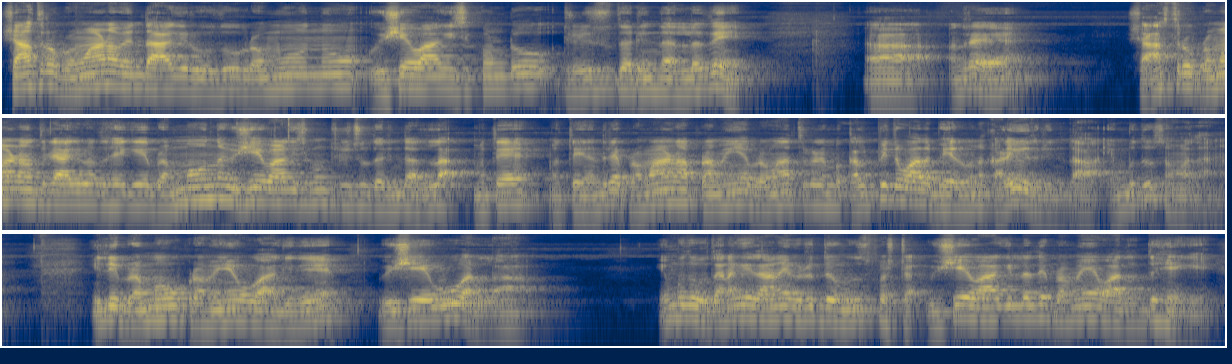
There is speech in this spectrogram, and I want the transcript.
ಶಾಸ್ತ್ರ ಪ್ರಮಾಣವೆಂದಾಗಿರುವುದು ಬ್ರಹ್ಮವನ್ನು ವಿಷಯವಾಗಿಸಿಕೊಂಡು ತಿಳಿಸುವುದರಿಂದ ಅಲ್ಲದೆ ಅಂದರೆ ಶಾಸ್ತ್ರವು ಪ್ರಮಾಣ ಅಂತೇಳಿ ಆಗಿರುವಂಥ ಹೇಗೆ? ಬ್ರಹ್ಮವನ್ನು ವಿಷಯವಾಗಿಸಿಕೊಂಡು ತಿಳಿಸುವುದರಿಂದ ಅಲ್ಲ. ಮತ್ತು, ಮತ್ತೇನೆಂದರೆ ಪ್ರಮಾಣ, ಪ್ರಮೇಯ ಪ್ರಮಾತೃಗಳೆಂಬ ಕಲ್ಪಿತವಾದ ಭೇದವನ್ನು ಕಳೆಯುವುದರಿಂದ ಎಂಬುದು ಸಮಾಧಾನ. ಇಲ್ಲಿ ಬ್ರಹ್ಮವು ಪ್ರಮೇಯವೂ ಆಗಿದೆ, ವಿಷಯವೂ ಅಲ್ಲ ಎಂಬುದು ತನಗೆ ತಾನೇ ವಿರುದ್ಧ ಎಂಬುದು ಸ್ಪಷ್ಟ. ವಿಷಯವಾಗಿಲ್ಲದೆ ಪ್ರಮೇಯವಾದದ್ದು ಹೇಗೆ?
